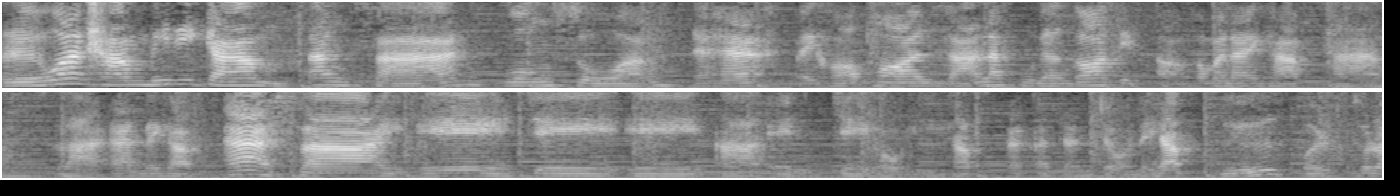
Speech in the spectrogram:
หรือว่าทำพิธีกรรม ตั้งศาลวงสวงนะฮะไปขอพรศาลหลักเมืองก็ติดต่อเข้ามาได้ครับทางไลน์แอดนะครับ s i a j a r n j o e ครับอาจารย์โจนะครับ หรือโทร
